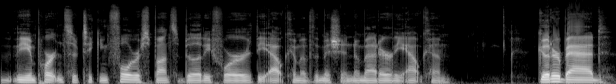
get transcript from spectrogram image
the importance of taking full responsibility for the outcome of the mission, no matter the outcome. Good or bad,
